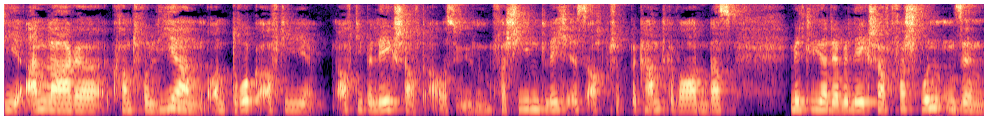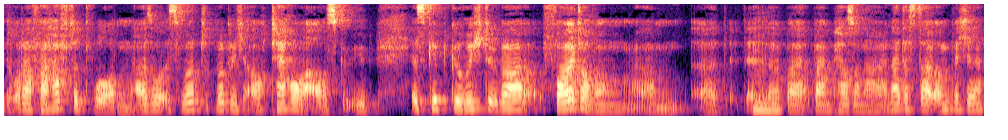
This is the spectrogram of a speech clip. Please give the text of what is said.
die Anlage kontrollieren und Druck auf die, auf die Belegschaft ausüben. Verschiedentlich ist auch bekannt geworden, dass Mitglieder der Belegschaft verschwunden sind oder verhaftet wurden. Also es wird wirklich auch Terror ausgeübt. Es gibt Gerüchte über Folterungen ähm, äh, mhm. bei, beim Personal, ne, dass da irgendwelche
